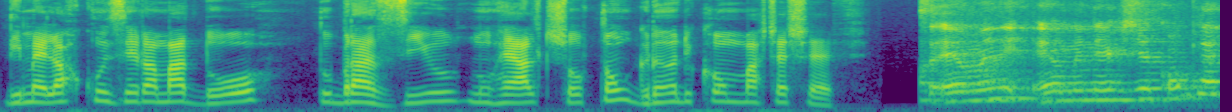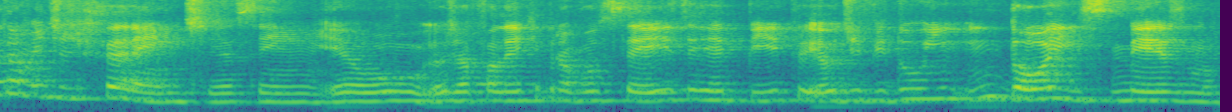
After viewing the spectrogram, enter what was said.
de melhor cozinheiro amador do Brasil num reality show tão grande como Masterchef? É uma, é uma energia completamente diferente, assim, eu, eu já falei aqui pra vocês e repito, eu divido em, em dois mesmo,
